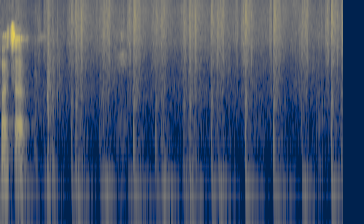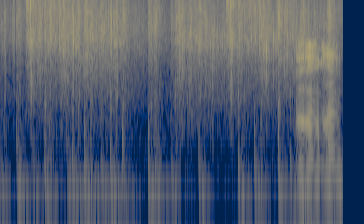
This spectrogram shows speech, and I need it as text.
What's up? Oh no.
